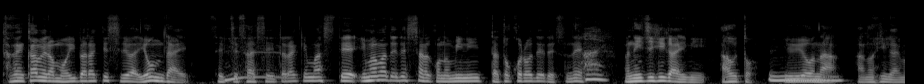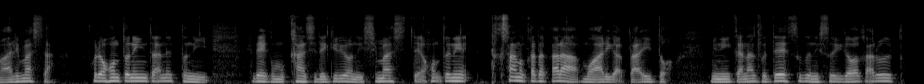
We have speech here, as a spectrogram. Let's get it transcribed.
河川カメラも茨城市では4台設置させていただきまして、今まででしたらこの見に行ったところでですね、はい。まあ、二次被害に遭うというようなあの被害もありました。これは本当にインターネットにでも監視できるようにしまして本当にたくさんの方からもうありがたいと見に行かなくてすぐに水位が分かると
